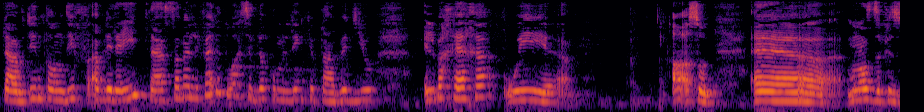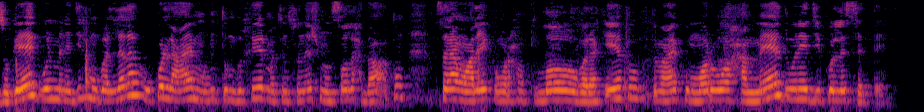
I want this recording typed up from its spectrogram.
بتاع روتين تنظيف قبل العيد بتاع السنة اللي فاتت وهسيب لكم ال link بتاع فيديو البخاخة و أقصد آه منظف الزجاج والمناديل المبللة وكل عام وأنتم بخير ما تنسوناش من صالح دعائكم. السلام عليكم ورحمة الله وبركاته. كنت معاكم مروة حماد ونادي كل الستات.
